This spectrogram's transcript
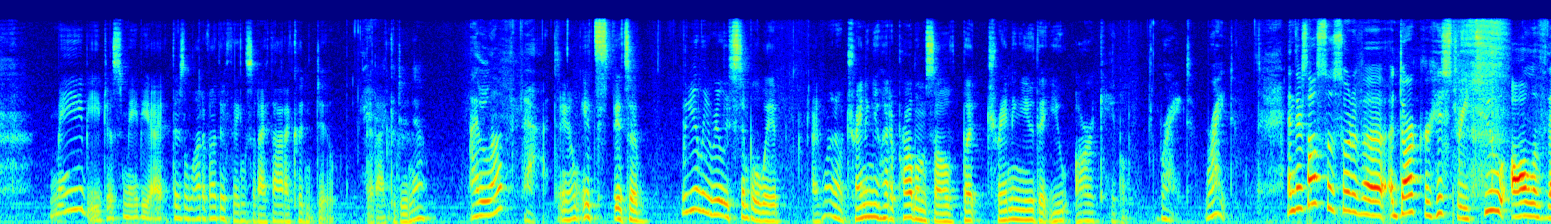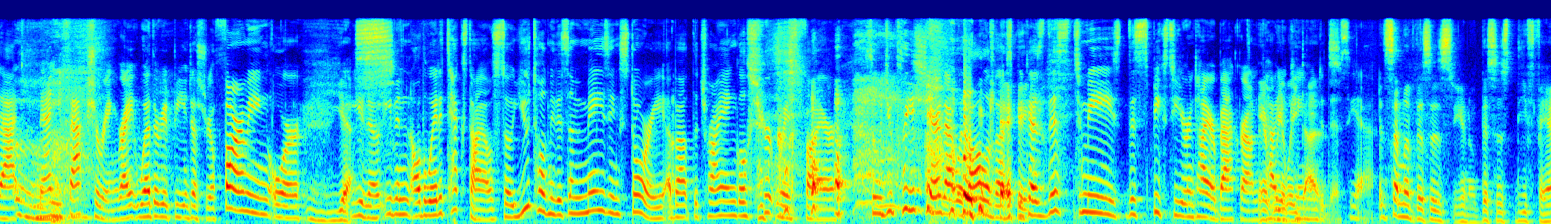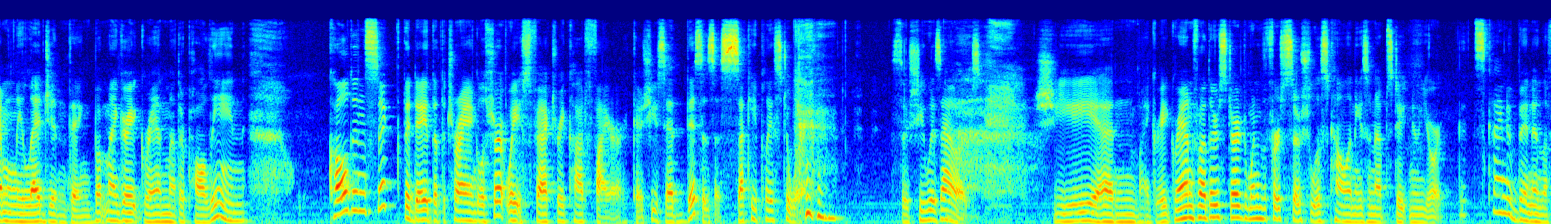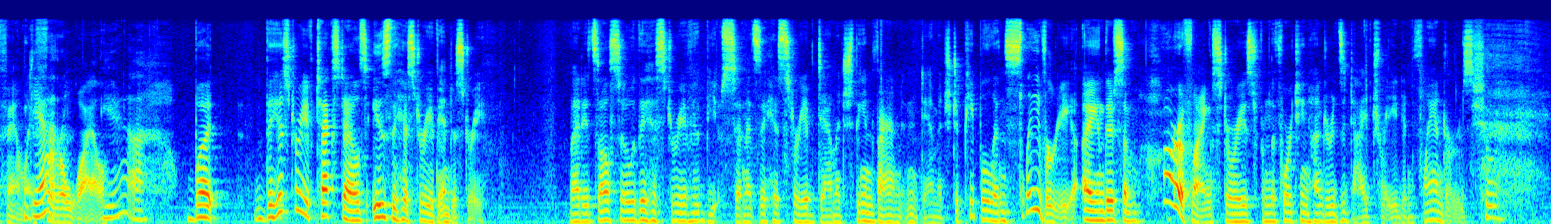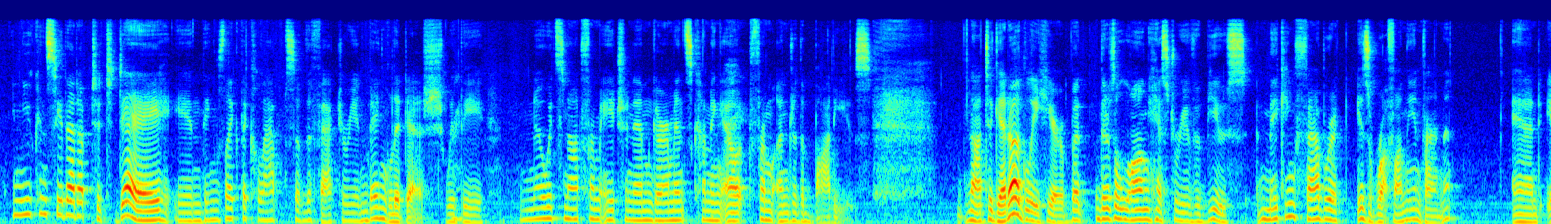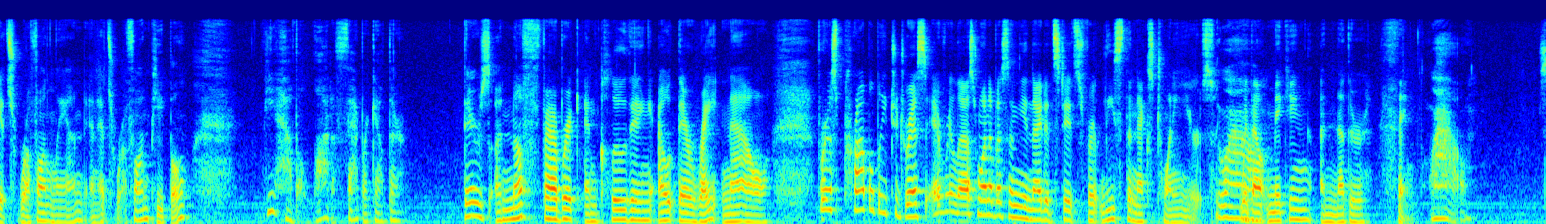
Maybe, just maybe, I, there's a lot of other things that I thought I couldn't do that I could do now. I love that. You know, it's it's a really really simple way of I don't know training you how to problem solve, but training you that you are capable. Right, right. And there's also sort of a, a darker history to all of that manufacturing, right? Whether it be industrial farming or, Yes. you know, even all the way to textiles. So you told me this amazing story about the Triangle Shirtwaist Fire. So would you please share that with all of us? Because this, to me, this speaks to your entire background and It how really you came into does. this. Yeah. And some of this is, you know, this is the family legend thing, but my great grandmother Pauline called in sick the day that the Triangle Shirtwaist Factory caught fire because she said, This is a sucky place to work. so she was out. She and my great grandfather started one of the first socialist colonies in upstate New York. It's kind of been in the family Yeah. for a while. Yeah. But the history of textiles is the history of industry. But it's also the history of abuse, and it's the history of damage to the environment and damage to people and slavery. I mean, there's some horrifying stories from the 1400s dye trade in Flanders. Sure. And you can see that up to today in things like the collapse of the factory in Bangladesh with the no it's not from H&M garments coming out from under the bodies. Not to get ugly here, but there's a long history of abuse. Making fabric is rough on the environment and it's rough on land and it's rough on people. We have a lot of fabric out there. There's enough fabric and clothing out there right now for us probably to dress every last one of us in the United States for at least the next 20 years Wow. without making another thing. Wow.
